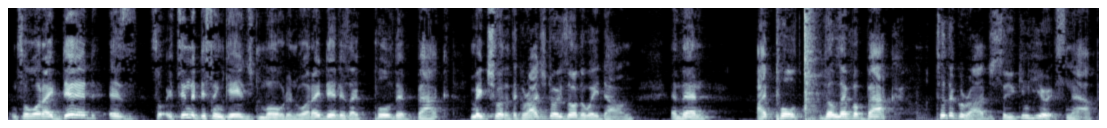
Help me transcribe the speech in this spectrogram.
And so what I did is, so it's in the disengaged mode and what I did is I pulled it back, made sure that the garage door is all the way down and then I pulled the lever back to the garage so you can hear it snap.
